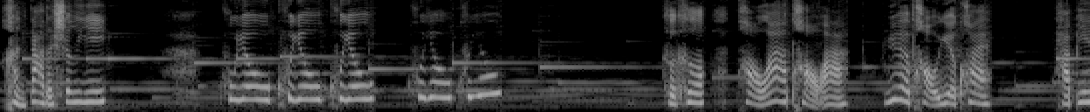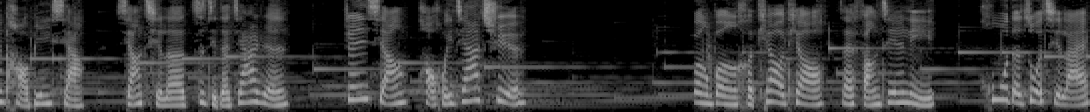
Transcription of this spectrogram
很大的声音，哭哟哭哟哭哟哭哟哭哟。可可跑啊跑啊，越跑越快。他边跑边想，想起了自己的家人，真想跑回家去。蹦蹦和跳跳在房间里呼地坐起来，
